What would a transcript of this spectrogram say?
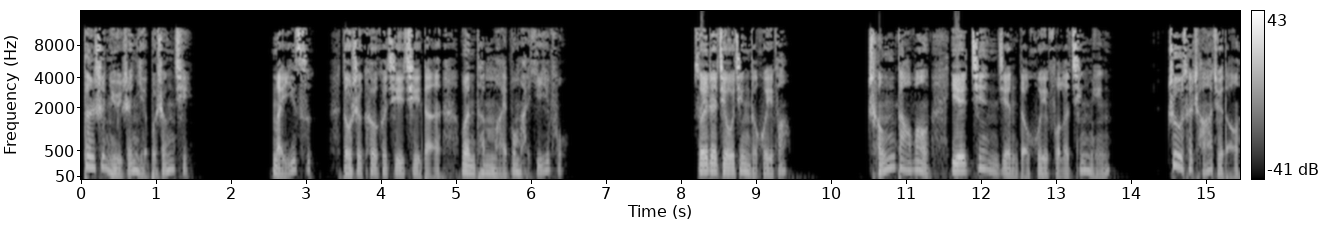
但是女人也不生气。每一次都是客客气气的问他买不买衣服。随着酒精的挥发，程大旺也渐渐的恢复了清明，这才察觉到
